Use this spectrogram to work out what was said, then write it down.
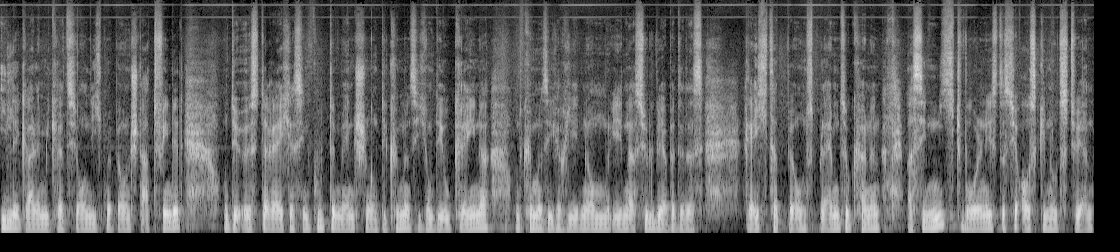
illegale Migration nicht mehr bei uns stattfindet. Und die Österreicher sind gute Menschen und die kümmern sich um die Ukrainer und kümmern sich auch jeden um jeden Asylwerber, der das Recht hat, bei uns bleiben zu können. Was sie nicht wollen, ist, dass sie ausgenutzt werden.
